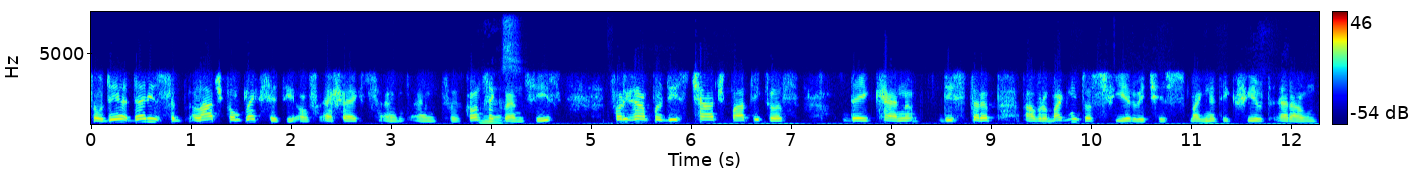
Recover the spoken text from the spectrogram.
So there there is a large complexity of effects and and consequences. Yes. For example, these charged particles they can disturb our magnetosphere, which is magnetic field around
